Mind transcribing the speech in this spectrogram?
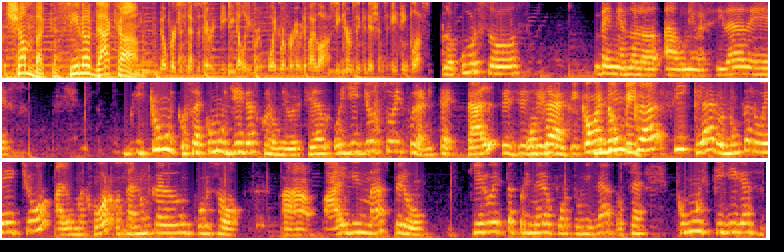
chumbacasino.com. No purchase necessary. VGW Group. Void were prohibited by law. See terms and conditions. 18 plus. cursos, vendiéndolo a universidades. ¿Y cómo, o sea, cómo llegas con la universidad? Oye, yo soy fulanita de tal. Sí, sí, o sí, sea, sí, sí. ¿Cómo es tu nunca, pitch? sí, claro, nunca lo he hecho, a lo mejor, o sea, nunca he dado un curso a, a alguien más, pero quiero esta primera oportunidad. O sea, ¿cómo es que llegas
